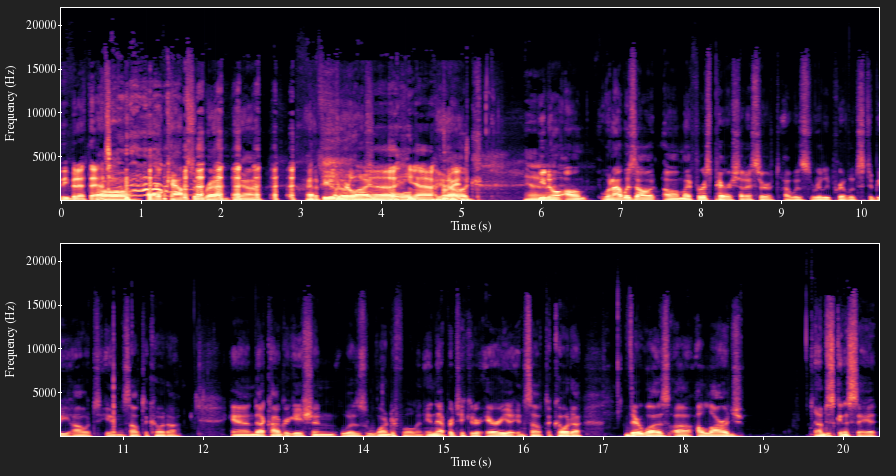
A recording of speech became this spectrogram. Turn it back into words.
leave it at that. oh, all caps in red. Yeah, had a few of those. Uh, bold, yeah, right. italic. Yeah. You know, um, when I was out, uh, my first parish that I served, I was really privileged to be out in South Dakota. And that congregation was wonderful. And in that particular area in South Dakota, there was uh, a large, I'm just going to say it,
